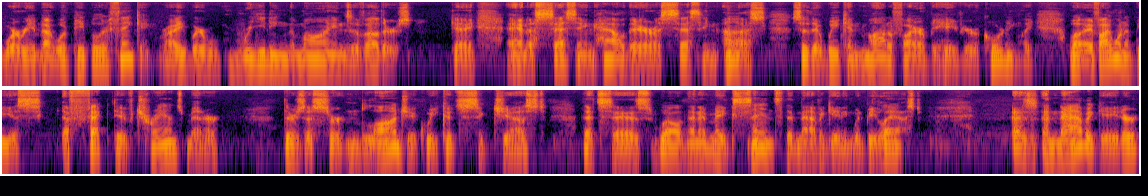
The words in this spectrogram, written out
worry about what people are thinking, right? We're reading the minds of others okay, and assessing how they're assessing us so that we can modify our behavior accordingly. Well, if I want to be an effective transmitter, there's a certain logic we could suggest that says, well, then it makes sense that navigating would be last. As a navigator,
